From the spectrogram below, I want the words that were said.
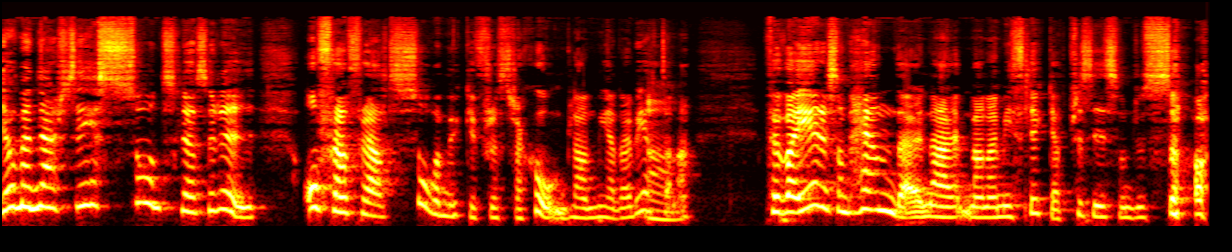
Ja men det är sånt slöseri. Och framförallt så mycket frustration bland medarbetarna. För vad är det som händer när man har misslyckats? Precis som du sa,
